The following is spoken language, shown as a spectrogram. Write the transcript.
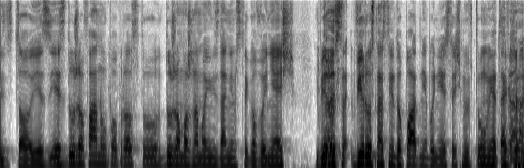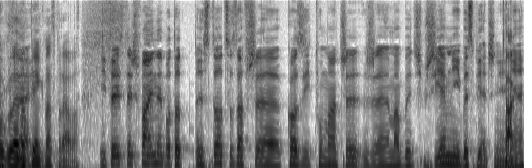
Yy, co, jest, jest dużo fanów po prostu, dużo można moim zdaniem z tego wynieść. To Wirus, jest- wirus nas nie dopadnie, bo nie jesteśmy w tłumie, także Tak, w ogóle no tak. piękna sprawa. I to jest też fajne, bo to, to jest to, co zawsze Kozi tłumaczy, że ma być przyjemnie i bezpiecznie, Tak. nie?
